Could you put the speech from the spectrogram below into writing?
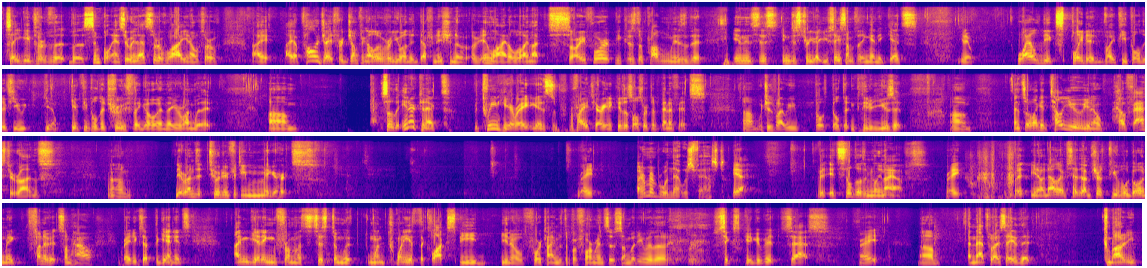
so you gave sort of the, the simple answer, and that's sort of why, you know, sort of, I, I apologize for jumping all over you on the definition of, of inline, although I'm not sorry for it, because the problem is that in this, this industry, right, you say something and it gets, you know, wildly exploited by people. If you, you know, give people the truth, they go and they run with it. Um, so the interconnect between here, right, again, this is proprietary and it gives us all sorts of benefits, um, which is why we both built it and continue to use it. Um, and so if I could tell you, you know, how fast it runs, um, it runs at 250 megahertz. Right? I remember when that was fast. Yeah. But it still does a million IOPS, right? But you know, now that I've said that, I'm sure people will go and make fun of it somehow, right? Except again, it's I'm getting from a system with 120th the clock speed, you know, four times the performance of somebody with a six gigabit SAS, right? Um, and that's what I say that commodity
